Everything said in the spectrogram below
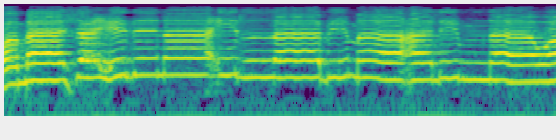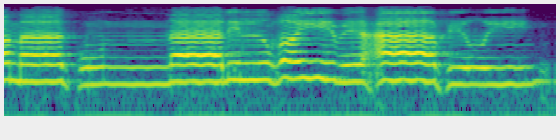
وَمَا شَهِدْنَا إِلَّا بِمَا عَلِمْنَا وَمَا كُنَّا لِلْغَيْبِ حَافِظِينَ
